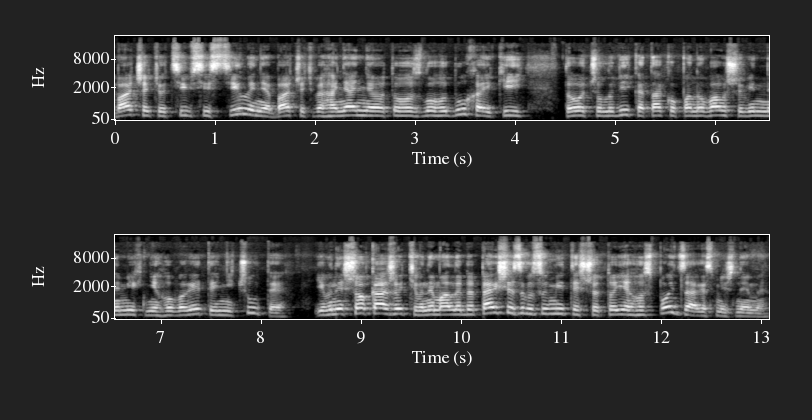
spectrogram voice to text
бачать оці всі зцілення, бачать виганяння того злого духа, який того чоловіка так опанував, що він не міг ні говорити, ні чути. І вони що кажуть? Вони мали би перші зрозуміти, що то є Господь зараз між ними.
